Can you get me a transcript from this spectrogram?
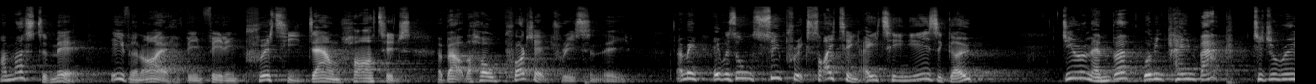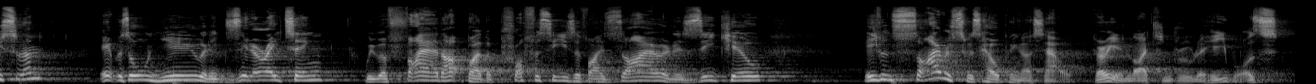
I must admit, even I have been feeling pretty downhearted about the whole project recently. I mean, it was all super exciting 18 years ago. Do you remember when we came back to Jerusalem? It was all new and exhilarating. We were fired up by the prophecies of Isaiah and Ezekiel. Even Cyrus was helping us out. Very enlightened ruler he was.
